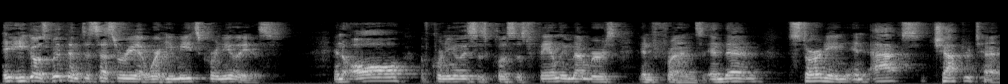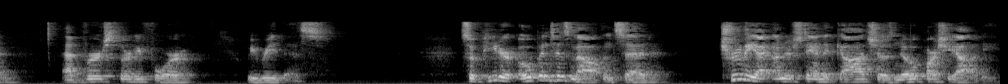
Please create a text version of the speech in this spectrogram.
He goes with them to Caesarea where he meets Cornelius and all of Cornelius' closest family members and friends. And then starting in Acts chapter 10 at verse 34, we read this. So Peter opened his mouth and said, truly I understand that God shows no partiality,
